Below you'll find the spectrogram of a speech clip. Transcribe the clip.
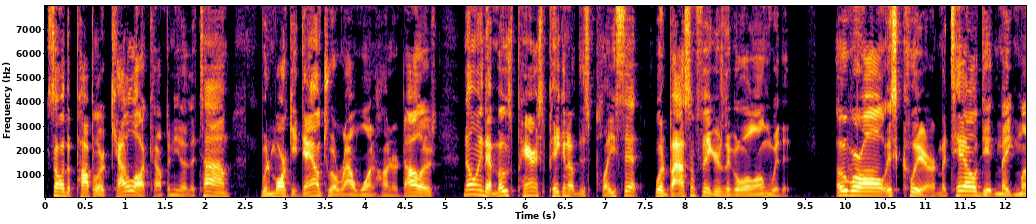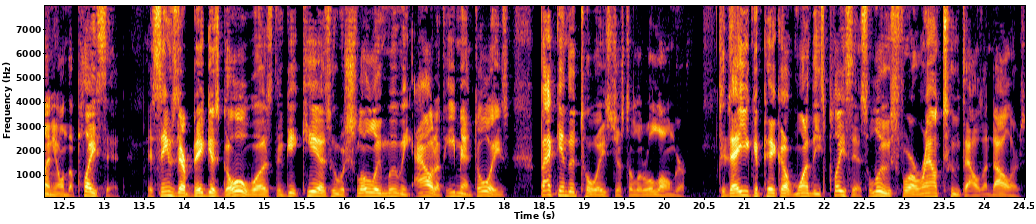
Some of the popular catalog companies at the time would mark it down to around $100, knowing that most parents picking up this playset would buy some figures to go along with it. Overall, it's clear Mattel didn't make money on the playset. It seems their biggest goal was to get kids who were slowly moving out of He-Man toys back into toys just a little longer. Today you can pick up one of these playsets loose for around $2,000.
